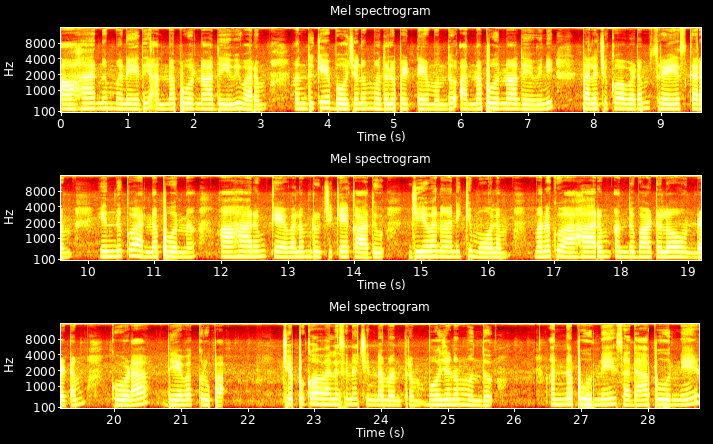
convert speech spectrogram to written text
ఆహారం అనేది అన్నపూర్ణాదేవి వరం. అందుకే భోజనం మొదలుపెట్టే ముందు అన్నపూర్ణాదేవిని తలచుకోవడం శ్రేయస్కరం. ఎందుకు అన్నపూర్ణ? ఆహారం కేవలం రుచికే కాదు జీవనానికి మూలం. మనకు ఆహారం అందుబాటులో ఉండటం కూడా దేవకృప. చెప్పుకోవలసిన చిన్న మంత్రం భోజనం ముందు అన్నపూర్ణే సదాపూర్ణే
